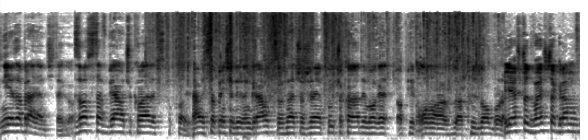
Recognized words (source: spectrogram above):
Nie zabraniam ci tego. Zostaw białą czekoladę w spokoju. Mamy 151 gramów, co oznacza, że pół czekolady mogę opier... O, jaki dobry. I jeszcze 20 gramów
